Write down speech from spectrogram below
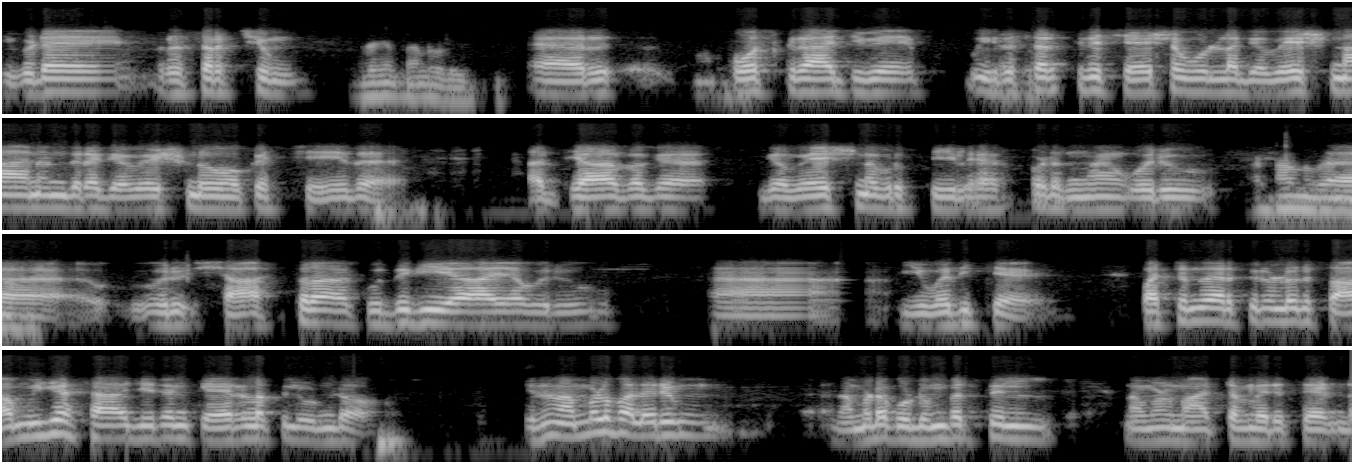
ഇവിടെ റിസർച്ചും പോസ്റ്റ് ഗ്രാജുവേറ്റ് റിസർച്ചിന് ശേഷമുള്ള ഗവേഷണാനന്തര ഗവേഷണവും ഒക്കെ ചെയ്ത് അധ്യാപക ഗവേഷണ വൃത്തിയിൽ ഏർപ്പെടുന്ന ഒരു ഒരു ശാസ്ത്ര കുതുകിയായ ഒരു യുവതിക്ക് പറ്റുന്ന തരത്തിലുള്ള ഒരു സാമൂഹ്യ സാഹചര്യം കേരളത്തിലുണ്ടോ? ഇത് നമ്മൾ പലരും നമ്മുടെ കുടുംബത്തിൽ നമ്മൾ മാറ്റം വരുത്തേണ്ട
